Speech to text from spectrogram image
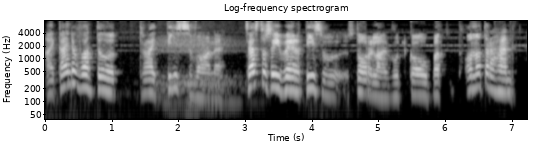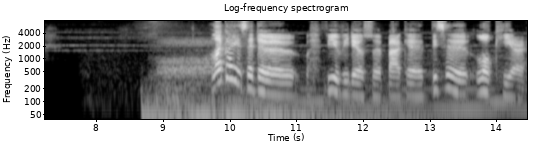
I kind of want to try this one, just to see where this storyline would go, but on the other hand, like I said a few videos uh, back, uh, this uh, lock here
